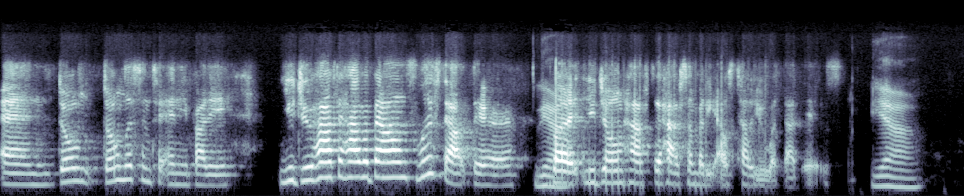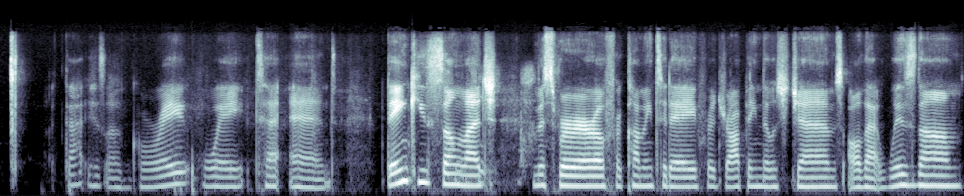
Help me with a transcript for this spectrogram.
and don't don't listen to anybody. You do have to have a balanced list out there, yeah. but you don't have to have somebody else tell you what that is. Yeah. That is a great way to end. Thank you so much, Miss Barrero, for coming today, for dropping those gems, all that wisdom.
